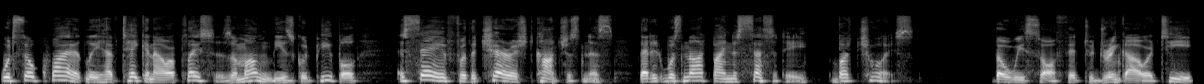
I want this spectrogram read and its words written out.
would so quietly have taken our places among these good people, save for the cherished consciousness that it was not by necessity, but choice though we saw fit to drink our tea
